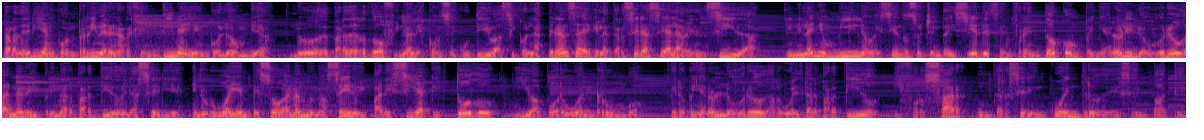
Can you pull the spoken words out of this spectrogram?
perderían con River en Argentina y en Colombia, luego de perder dos finales consecutivas y con la esperanza de que la tercera sea la vencida. En el año 1987 se enfrentó con Peñarol y logró ganar el primer partido de la serie. En Uruguay empezó ganando 1 a 0 y parecía que todo iba por buen rumbo pero Peñarol logró dar vuelta al partido y forzar un tercer encuentro de desempate.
